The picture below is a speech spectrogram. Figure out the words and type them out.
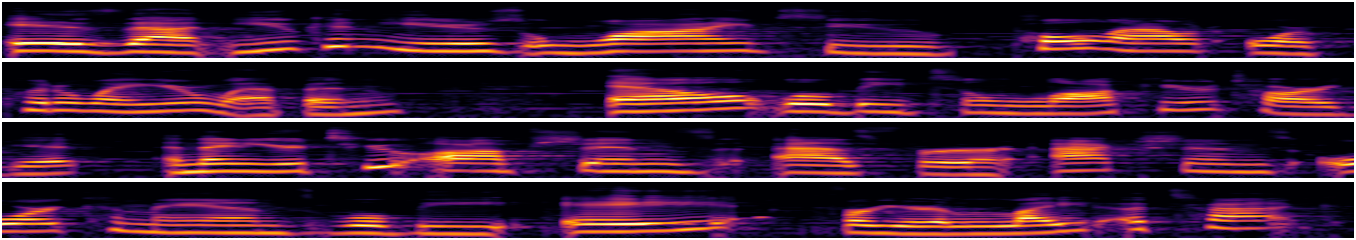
is that you can use Y to pull out or put away your weapon. L will be to lock your target. And then your two options as for actions or commands will be A for your light attack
